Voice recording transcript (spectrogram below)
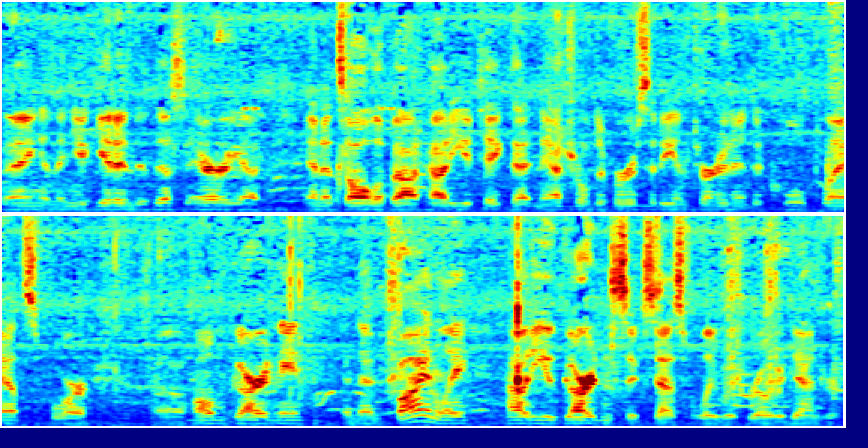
thing, and then you get into this area, and it's all about how do you take that natural diversity and turn it into cool plants for uh, home gardening, and then finally, how do you garden successfully with rhododendrons?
